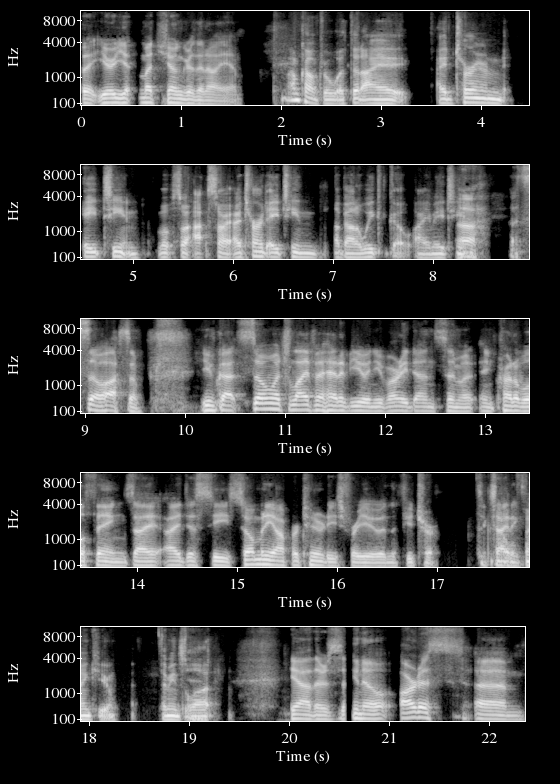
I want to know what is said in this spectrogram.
but you're much younger than I am. I'm comfortable with it. I I turned 18. Well, so uh, sorry, I turned 18 about a week ago. I am 18. Oh, that's so awesome. You've got so much life ahead of you and you've already done some uh, incredible things. I I just see so many opportunities for you in the future. It's exciting. Oh, thank you. That means a lot yeah there's you know artists um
